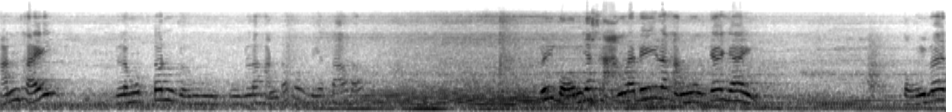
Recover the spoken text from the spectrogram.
hắn thấy. Là một tuần cứ là hắn đó có việc tao đó. Đi bốn giờ sáng là đi là hắn ngủ chơi dây tối với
